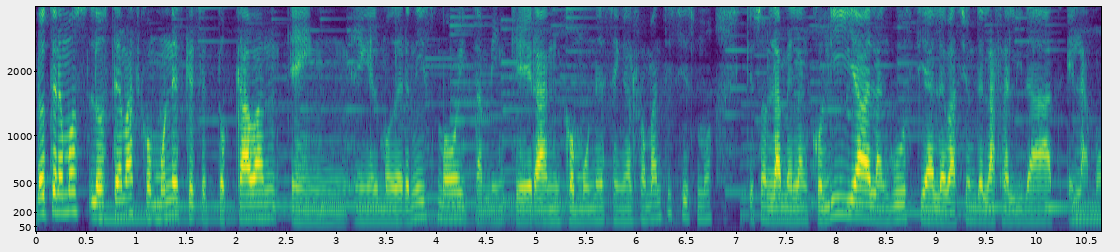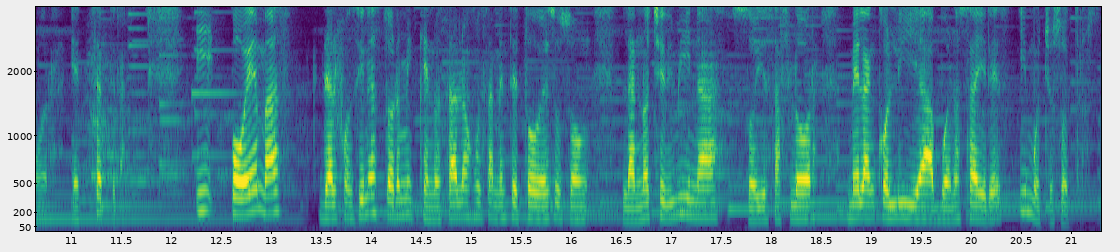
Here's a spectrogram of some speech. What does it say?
Luego tenemos los temas comunes que se tocaban en, el modernismo y también que eran comunes en el romanticismo, que son la melancolía, la angustia, la evasión de la realidad, el amor, etc. Y poemas de Alfonsina Stormy que nos hablan justamente de todo eso son La Noche Divina, Soy esa flor, Melancolía, Buenos Aires y muchos otros.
